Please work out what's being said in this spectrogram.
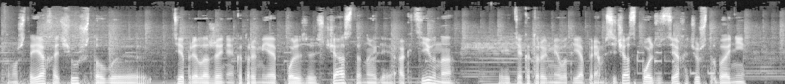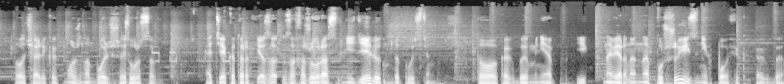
Потому что я хочу, чтобы те приложения, которыми я пользуюсь часто, ну или активно, или те, которыми вот я прямо сейчас пользуюсь, я хочу, чтобы они получали как можно больше ресурсов. А те, которых я за захожу раз в неделю, допустим, то как бы мне и, наверное, на пуши из них пофиг, как бы.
